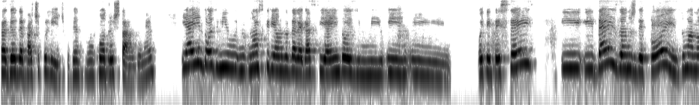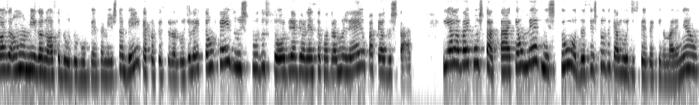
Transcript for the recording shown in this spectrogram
fazer o debate político dentro, contra o Estado. Né? E aí, em 2000, nós criamos a delegacia em, 2000, em, em 86, e, e, dez anos depois, uma, nossa, uma amiga nossa do, do movimento também, que é a professora Lúcia Leitão, fez um estudo sobre a violência contra a mulher e o papel do Estado. E ela vai constatar que é o mesmo estudo, esse estudo que a Lourdes fez aqui no Maranhão,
